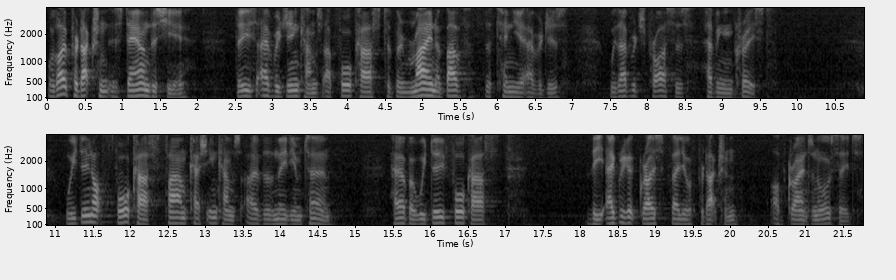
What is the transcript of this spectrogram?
Although production is down this year, these average incomes are forecast to remain above the 10 year averages, with average prices having increased. We do not forecast farm cash incomes over the medium term. However, we do forecast the aggregate gross value of production of grains and oilseeds.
